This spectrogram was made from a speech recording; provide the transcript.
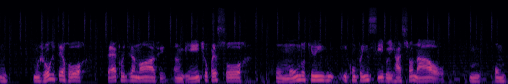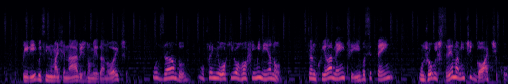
um, um jogo de terror, século XIX, ambiente opressor, um mundo que é incompreensível, irracional, com perigos inimagináveis no meio da noite, usando um framework de horror feminino, tranquilamente. E você tem um jogo extremamente gótico.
